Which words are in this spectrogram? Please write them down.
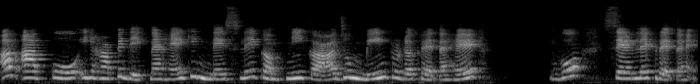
अब आपको यहाँ पे देखना है कि नेस्ले कंपनी का जो मेन प्रोडक्ट रहता है, वो सेरलेक रहता है।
